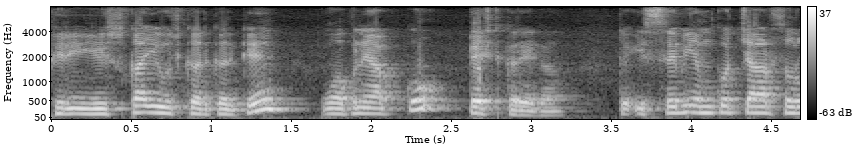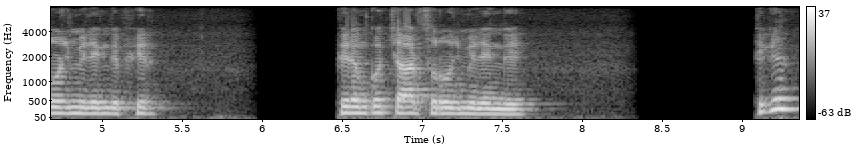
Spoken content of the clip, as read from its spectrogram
फिर इसका यूज़ कर करके वो अपने आप को टेस्ट करेगा। तो इससे भी हमको चार सौ रोज मिलेंगे फिर। फिर हमको चार सौ रोज मिलेंगे, ठीक है?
